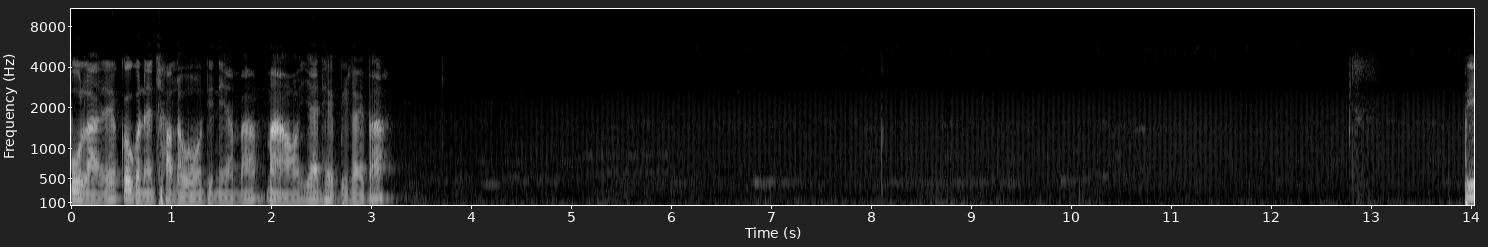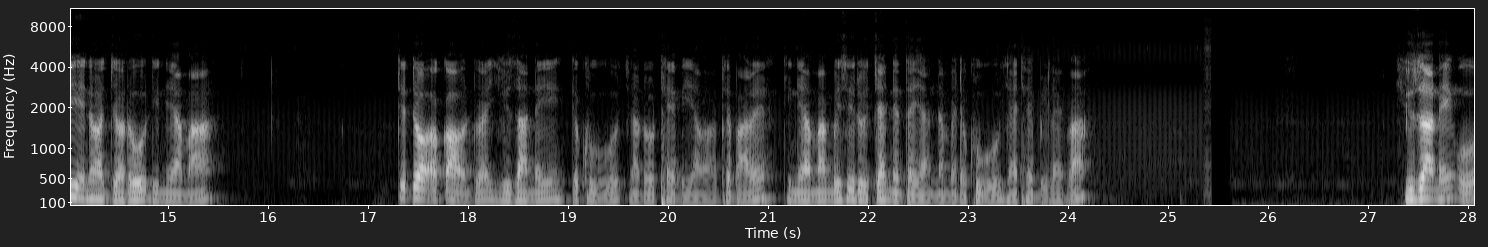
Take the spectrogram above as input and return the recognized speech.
ပို့လာတဲ့ကုတ်ကနန်း6လုံးကိုဒီနေရာမှာမှန်အောင်ရိုက်ထည့်ပေးလိုက်ပါ ပြီးရင်တော့ကျွန်တော်တို့ဒီနေရာမှာ TikTok account အတွက် username တစ်ခုကိုကျွန်တော်တို့ထည့်ပေးရမှာဖြစ်ပါတယ်ဒီနေရာမှာမိတ်ဆွေတို့ကြိုက်နေတဲ့ရနာမည်တစ်ခုကိုရိုက်ထည့်ပေးလိုက်ပါ username ကို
